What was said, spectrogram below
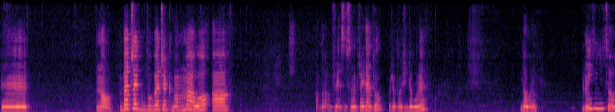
yy, no, beczek, bo beczek mam mało, a... O, dobra, użyję sobie tridentu, żeby pójść do góry. Dobra. No i co?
